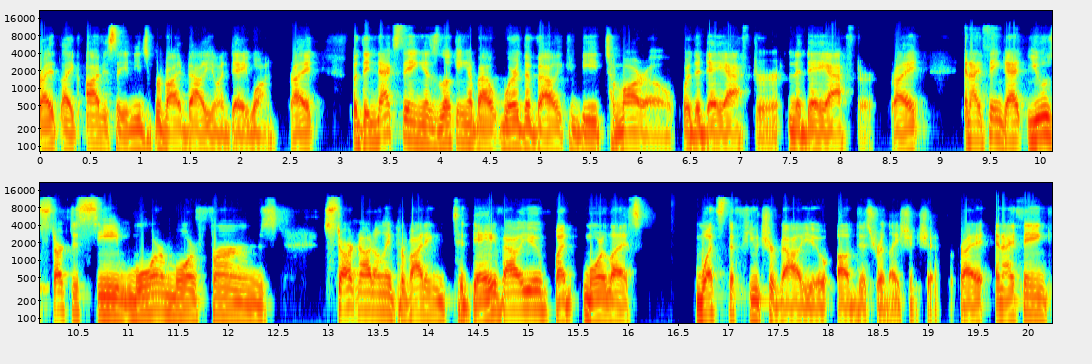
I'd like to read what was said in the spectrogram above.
right? Like obviously it needs to provide value on day one, right? But the next thing is looking about where the value can be tomorrow or the day after and the day after, right? And I think that you'll start to see more and more firms start not only providing today value, but more or less what's the future value of this relationship, right? And I think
